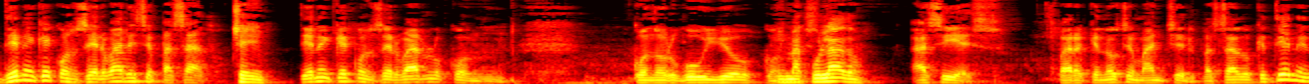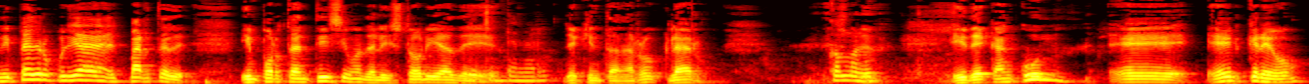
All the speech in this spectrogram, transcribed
tienen que conservar ese pasado. Sí. Tienen que conservarlo con, con orgullo. Con Inmaculado. así es para que no se manche el pasado que tienen. Y Pedro, pues ya es parte de, importantísima de la historia de, de Quintana Roo, claro. ¿Cómo no? Y de Cancún, eh, él creó,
